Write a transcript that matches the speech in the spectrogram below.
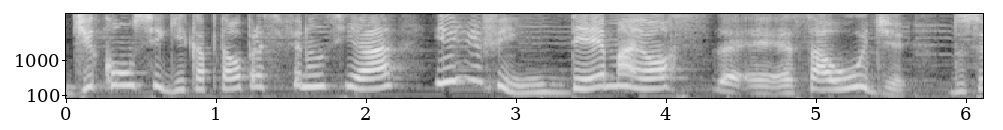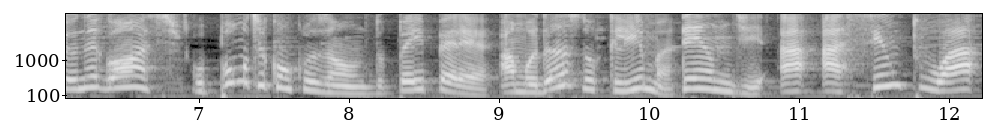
de conseguir capital para se financiar e, enfim, dê maior é, saúde do seu negócio. O ponto de conclusão do paper é: a mudança do clima tende a acentuar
